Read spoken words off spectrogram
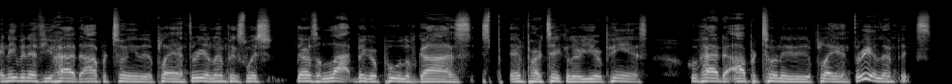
And even if you had the opportunity to play in three Olympics, which there's a lot bigger pool of guys, in particular Europeans, who've had the opportunity to play in three Olympics.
